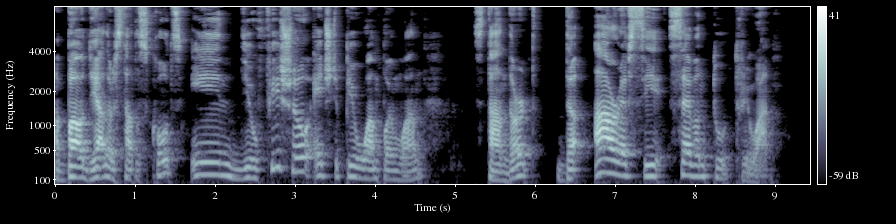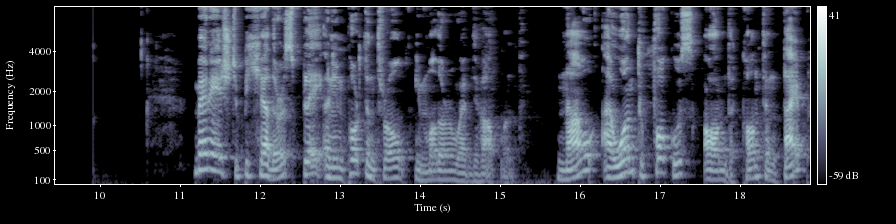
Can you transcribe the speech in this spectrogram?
about the other status codes in the official HTTP 1.1 standard, the RFC 7231. Many HTTP headers play an important role in modern web development. Now I want to focus on the content type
